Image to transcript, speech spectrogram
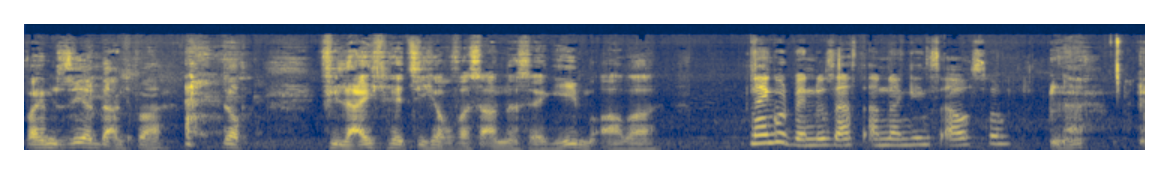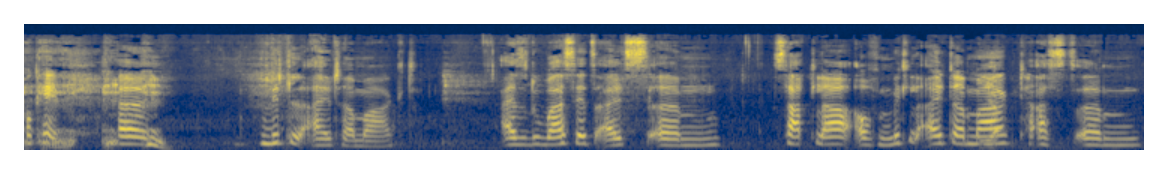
war ihm sehr dankbar. Doch, vielleicht hätte sich auch was anderes ergeben, aber. Na gut, wenn du sagst, anderen ging es auch so. Na? Okay. Äh, Mittelaltermarkt. Also du warst jetzt als ähm, Sattler auf dem Mittelaltermarkt, ja. hast ähm,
